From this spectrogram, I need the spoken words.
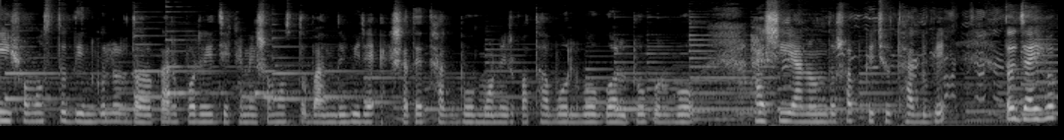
এই সমস্ত দিনগুলোর দরকার পড়ে যেখানে সমস্ত বান্ধবীরা একসাথে থাকব মনের কথা বলব গল্প করব হাসি আনন্দ সব কিছু থাকবে। তো যাই হোক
